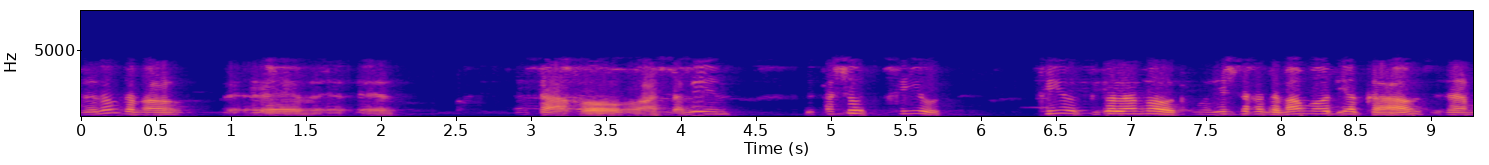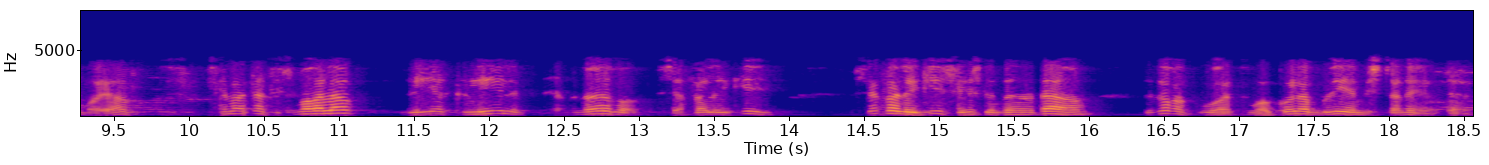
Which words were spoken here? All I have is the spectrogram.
זה לא דבר אה, אה, מתח או עצבים, זה פשוט חיות. חיות גדולה מאוד. יש לך דבר מאוד יקר, שזה המויח, שאם אתה תשמור עליו, זה יהיה כלי לנוירו, שפע ליקי. שפע ליקי שיש לבן אדם, זה לא רק הוא עצמו, כל הבריאה משתנה יותר.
